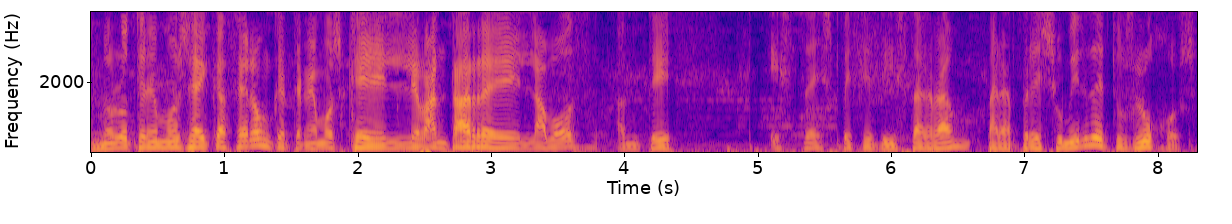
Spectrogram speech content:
no lo tenemos hay que hacer, aunque tenemos que levantar eh, la voz ante esta especie de Instagram para presumir de tus lujos,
